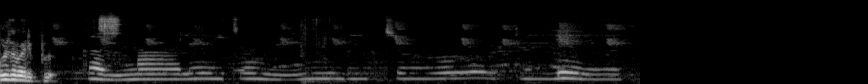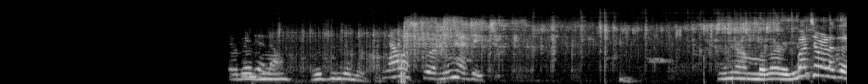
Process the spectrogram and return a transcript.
ഉഴുന്ന് പരിപ്പ്. ഞാൻ ഫസ്റ്റ് പറഞ്ഞു ഞാൻ ജയിച്ചു. ഇനി നമ്മളതിൽ പച്ചമുളക്.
